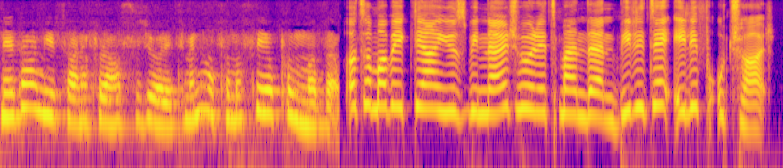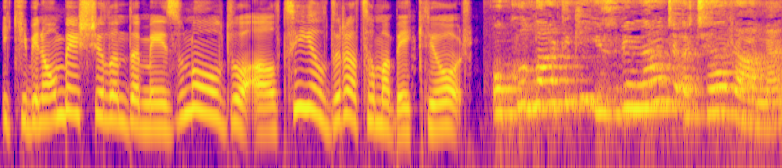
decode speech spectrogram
neden bir tane Fransızca öğretmenin ataması yapılmadı? Atama bekleyen yüz binlerce öğretmenden biri de Elif Uçar. 2015 yılında mezun olduğu 6 yıldır atama bekliyor. Okullardaki yüz binlerce açığa rağmen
